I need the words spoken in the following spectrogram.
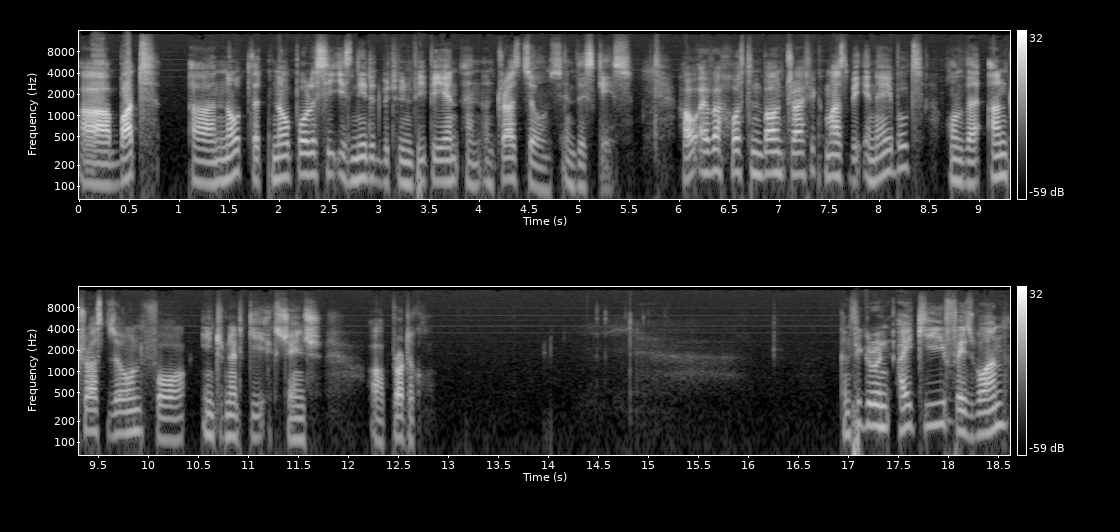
uh, but uh, note that no policy is needed between VPN and untrust zones in this case. However, host inbound traffic must be enabled on the untrust zone for Internet Key Exchange uh, protocol. Configuring IKE phase 1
